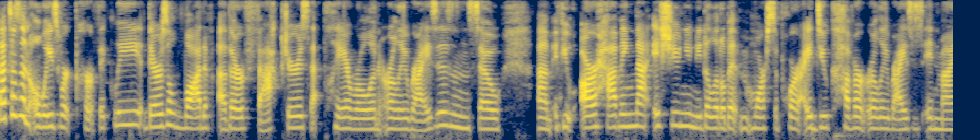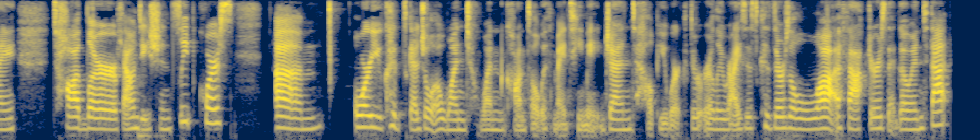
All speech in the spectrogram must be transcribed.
That doesn't always work perfectly. There's a lot of other factors that play a role in early rises, and so um, if you are having that issue and you need a little bit more support, I do cover early rises in my toddler foundation sleep course. Um, or you could schedule a one to one consult with my teammate Jen to help you work through early rises because there's a lot of factors that go into that.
